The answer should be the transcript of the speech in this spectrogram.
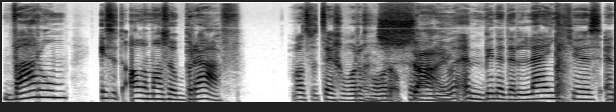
waarom is het allemaal zo braaf? Wat we tegenwoordig En horen op de saai. radio. En binnen de lijntjes. En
